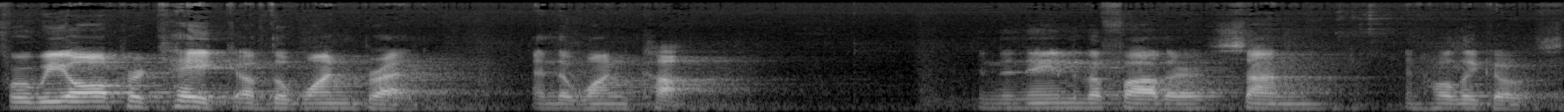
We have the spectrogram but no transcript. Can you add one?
for we all partake of the one bread and the one cup. In the name of the Father, Son, and Holy Ghost.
